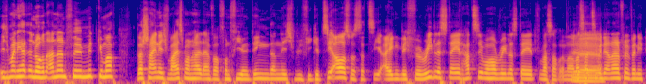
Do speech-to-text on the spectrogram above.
Ich meine, die hat ja noch einen anderen Film mitgemacht. Wahrscheinlich weiß man halt einfach von vielen Dingen dann nicht, wie viel gibt sie aus, was hat sie eigentlich für Real Estate, hat sie überhaupt Real Estate, was auch immer, was Ja, hat sie ja. mit den anderen Filmen verdient.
